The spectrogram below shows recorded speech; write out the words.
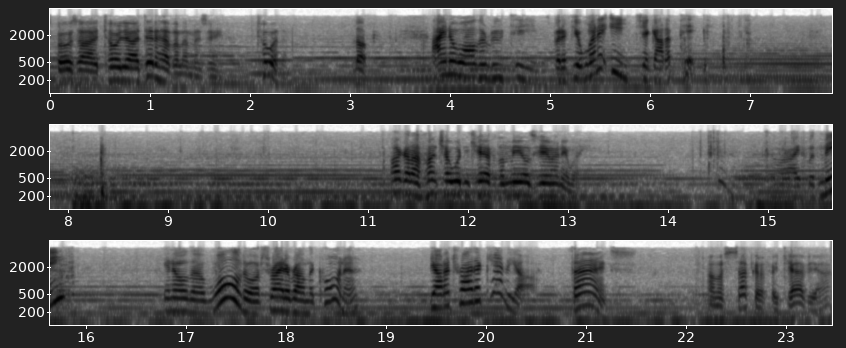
Suppose I told you I did have a limousine. Two of them. Look, I know all the routines, but if you want to eat, you gotta pick. I got a hunch I wouldn't care for the meals here anyway. It's all right with me. You know, the Waldorf's right around the corner. You ought to try the caviar. Thanks. I'm a sucker for caviar.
